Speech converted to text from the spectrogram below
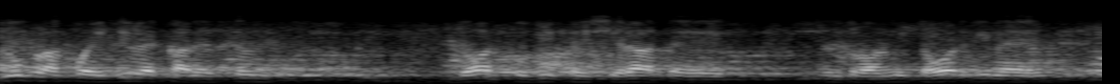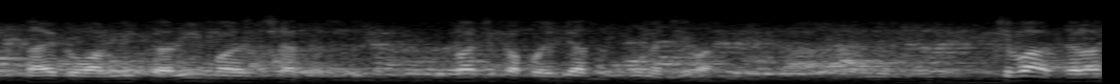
Nu-mi plac poeziile care sunt doar cuvinte și rate într-o anumită ordine, să aibă o anumită rimă și atât. Îmi place ca poezia să spună ceva. Ceva de la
